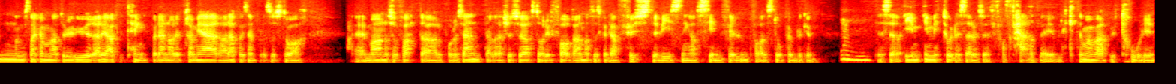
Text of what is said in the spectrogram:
når vi snakker om at du er uredd, jeg har alltid tenkt på det når det er premiere, der eksempel, så står manusforfatter eller produsent eller regissør står de foran, og så skal de ha første visning av sin film for et stort publikum. Mm. Det ser, i, I mitt hode ser det ut som et forferdelig øyeblikk. Det må være utrolig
